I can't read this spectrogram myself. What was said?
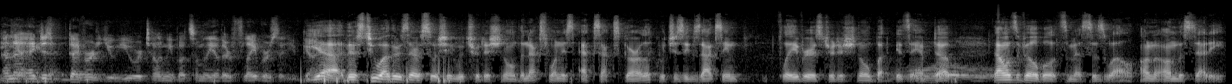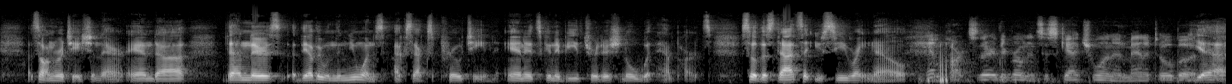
you And can't I, I just that. diverted you. You were telling me about some of the other flavors that you've got. Yeah, there's two others that are associated with traditional. The next one is XX garlic, which is the exact same flavor as traditional, but it's amped up. That one's available at Smith's as well on on the steady. It's on rotation there. And uh, then there's the other one. The new one is XX protein, and it's going to be traditional with hemp hearts. So the stats that you see right now, Hemp hearts. They're, they're grown in Saskatchewan and Manitoba. Yeah.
